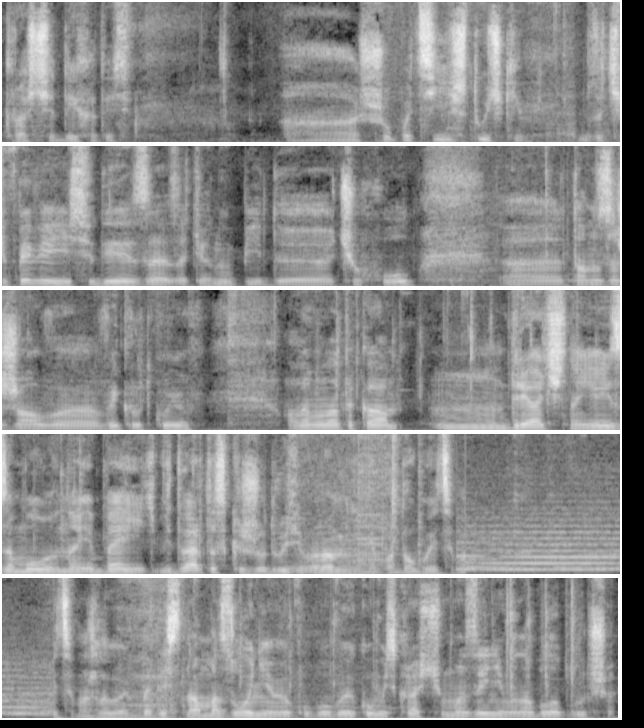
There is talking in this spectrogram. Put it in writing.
краще дихатись. А, що по цій штучці? Зачепив її сюди, затягнув під е, чохол, е, там зажав е, викруткою. Але вона така дрячна, я її замовив на eBay. Відверто скажу, друзі, вона мені не подобається. Це можливо, якби десь на Амазоні купив в якомусь кращому магазині, вона була б лучше.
